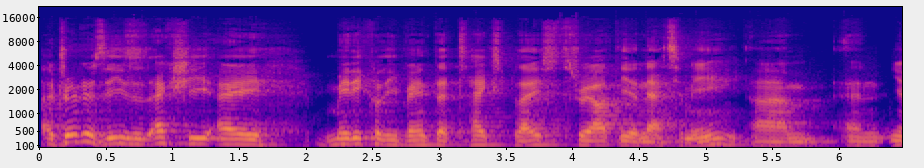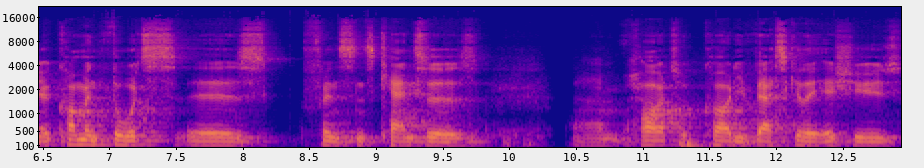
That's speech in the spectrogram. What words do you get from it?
A dread disease is actually a medical event that takes place throughout the anatomy. Um, and, you know, common thoughts is for instance, cancers, um, heart or cardiovascular issues,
